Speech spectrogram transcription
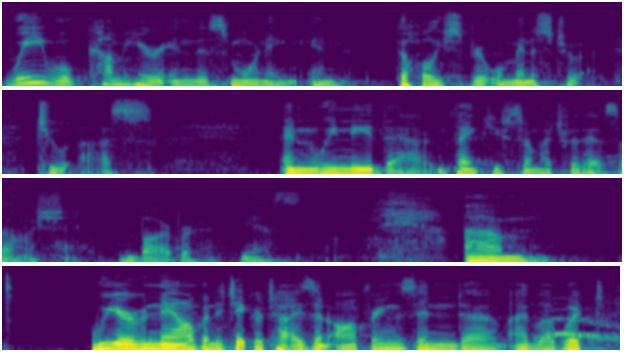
we will come here in this morning and the holy spirit will minister to us. And we need that. And thank you so much for that zosh and barbara. Yes. Um, we are now going to take our tithes and offerings, and uh, I love what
